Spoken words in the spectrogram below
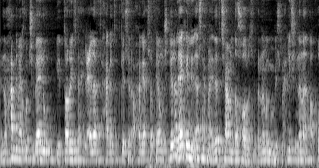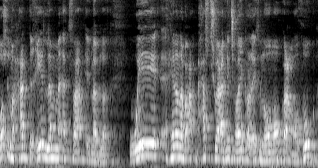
إنه حد ما ياخدش باله يضطر يفتح العلب في حاجة تتكسر أو حاجة يحصل فيها مشكلة. لكن للأسف ما قدرتش أعمل ده خالص البرنامج ما بيسمحليش إن أنا أتواصل مع حد غير لما أدفع المبلغ. وهنا أنا بحثت شوية عن هيتش هايكر لقيت إن هو موقع موثوق.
